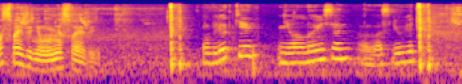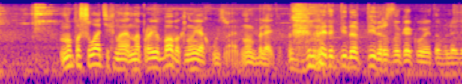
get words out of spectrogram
вас своя жизнь, а у меня своя жизнь. Ублюдки, не волнуйся, он вас любит. Ну, посылать их на, на проеб бабок, ну, я хуй знает. Ну, блядь. Ну, это пидо пидорство какое-то, блядь.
